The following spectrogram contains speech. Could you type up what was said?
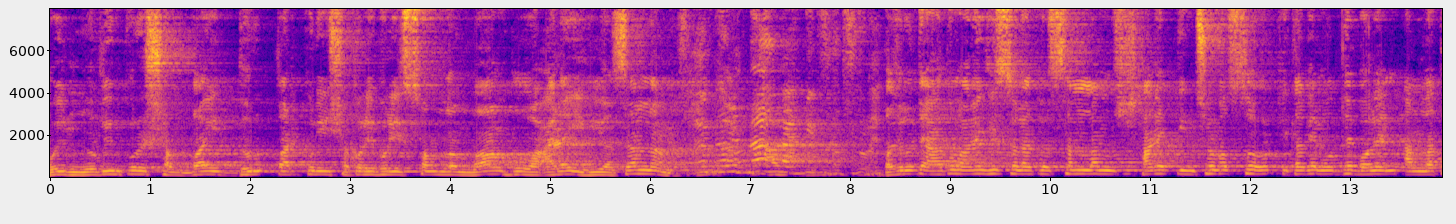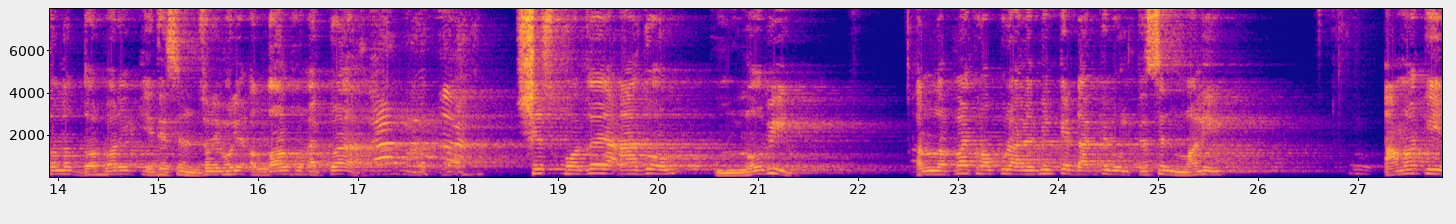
ওই নবীর উপরে সবাই দূর পাঠ করি, সকলে বলি সাল্লাল্লাহু আলাইহি ওয়াসাল্লাম। হযরতে আদম আলাইহিস সালাতু ওয়াসাল্লাম সাড়ে তিনশো বছর কিতাবের মধ্যে বলেন, আল্লাহ তাআলার দরবারে কেঁদেছেন। জয় বলি, আল্লাহু আকবার। শেষ পর্যায়ে আদম নবী আল্লাহ পাক রব্বুল আলামিনকে ডাকতে বলতেছেন, মালিক, আমাকে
